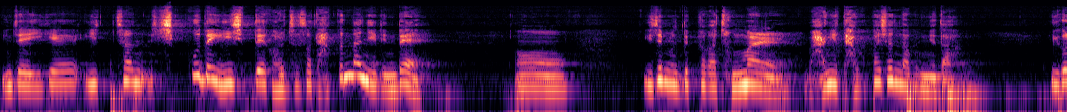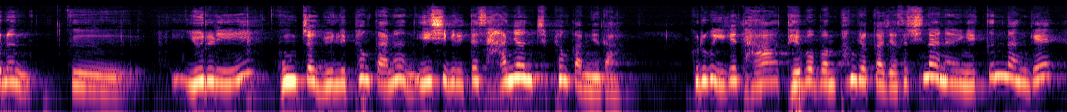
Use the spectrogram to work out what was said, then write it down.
이제 이게 2019대 20대에 걸쳐서 다 끝난 일인데 어 이재명 대표가 정말 많이 다급하셨나 봅니다. 이거는 그 윤리 공적 윤리 평가는 21대 4년치 평가입니다. 그리고 이게 다 대법원 판결까지 해서 신한은행이 끝난 게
